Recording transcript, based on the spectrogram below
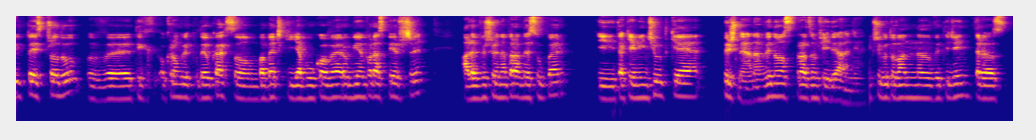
I tutaj z przodu w tych okrągłych pudełkach są babeczki jabłkowe. Robiłem po raz pierwszy, ale wyszły naprawdę super i takie mięciutkie, pyszne, a na wynos sprawdzą się idealnie. Przygotowany na nowy tydzień, teraz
